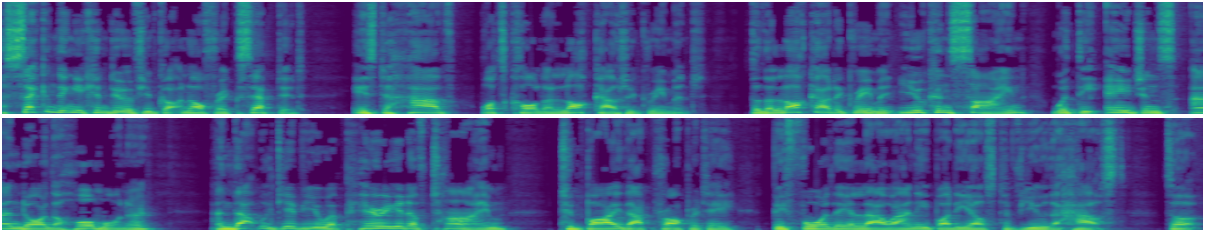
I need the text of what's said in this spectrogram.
A second thing you can do if you've got an offer accepted is to have what's called a lockout agreement. So the lockout agreement you can sign with the agents and or the homeowner and that will give you a period of time to buy that property before they allow anybody else to view the house. So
